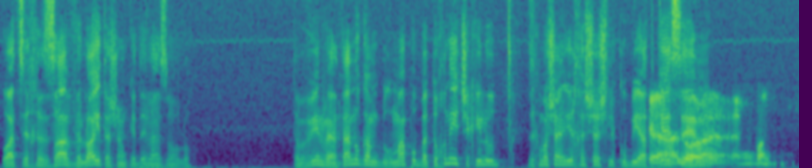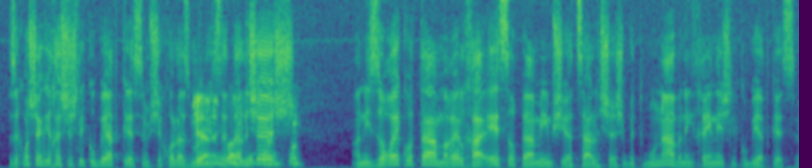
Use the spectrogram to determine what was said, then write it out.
הוא היה צריך עזרה ולא היית שם כדי לעזור לו. אתה מבין? ונתנו גם דוגמה פה בתוכנית, שכאילו, זה כמו שאני אגיד לך שיש לי קוביית כן, קסם, לא, הבנתי. זה כמו שאני אגיד לך שיש לי קוביית קסם שכל הזמן כן, יוצאת על הבנתי אותך, 6, נכון. אני זורק אותה, מראה לך עשר פעמים שיצא על 6 בתמונה, ואני אגיד לך, הנה, יש לי קוביית קסם.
